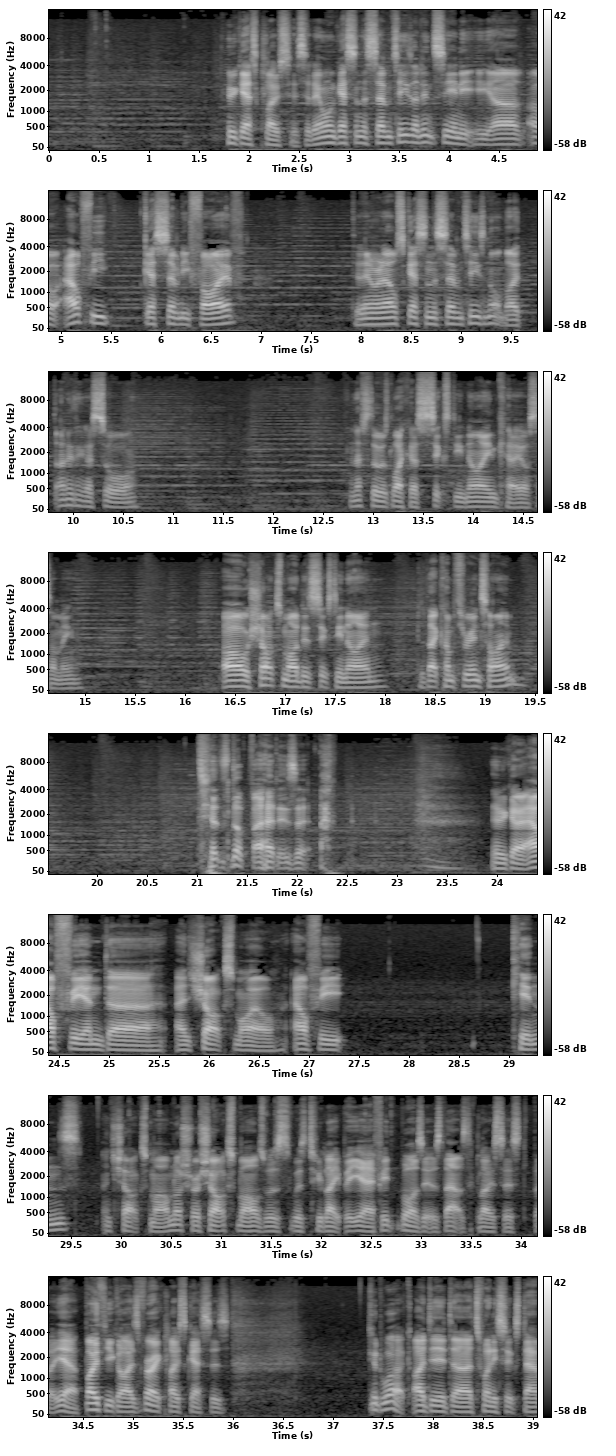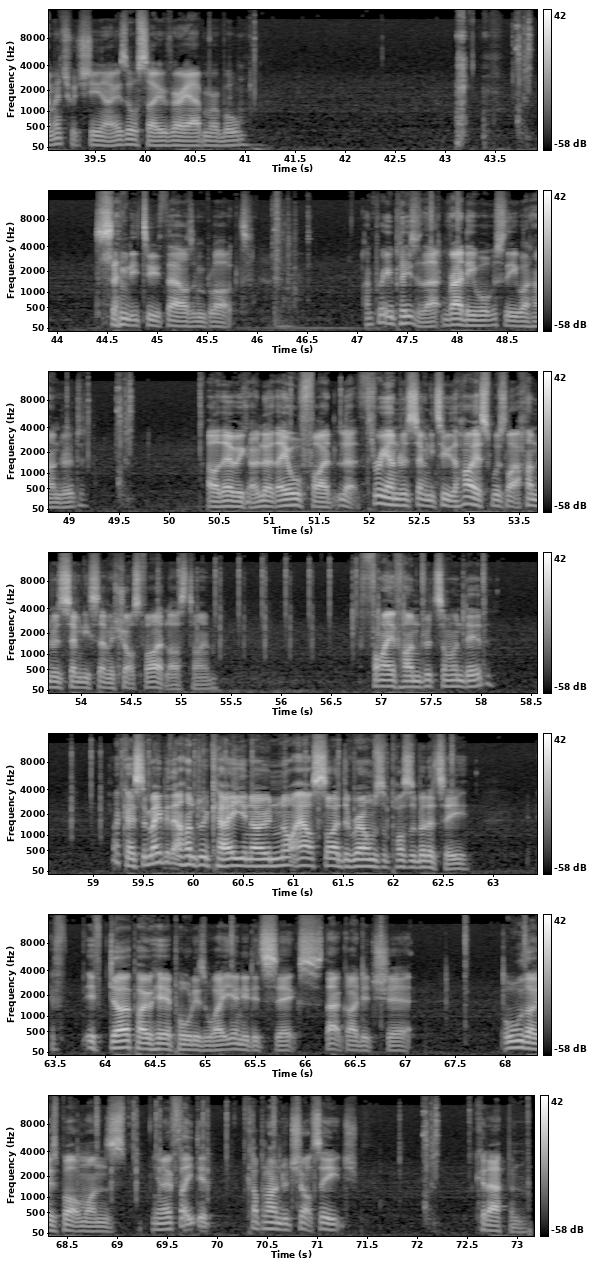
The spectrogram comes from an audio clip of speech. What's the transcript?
Who guessed closest? Did anyone guess in the 70s? I didn't see any. Uh, oh, Alfie guessed 75. Did anyone else guess in the 70s? Not that I, I don't think I saw. Unless there was like a 69k or something. Oh, Sharksmar did 69. Did that come through in time? it's not bad, is it? there we go. Alfie and uh, and Shark Smile. Alfie Kins and Shark Smile. I'm not sure Shark Smiles was was too late, but yeah, if it was, it was that was the closest. But yeah, both you guys very close guesses. Good work. I did uh, 26 damage, which you know is also very admirable. 72,000 blocked. I'm pretty pleased with that. Raddy walks the 100. Oh, there we go. Look, they all fired. Look, 372. The highest was like 177 shots fired last time. 500 someone did. Okay, so maybe that 100k, you know, not outside the realms of possibility. If if Derpo here pulled his weight, he only did six. That guy did shit. All those bottom ones, you know, if they did a couple hundred shots each, could happen.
